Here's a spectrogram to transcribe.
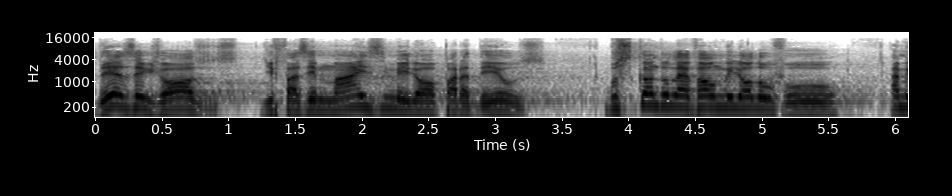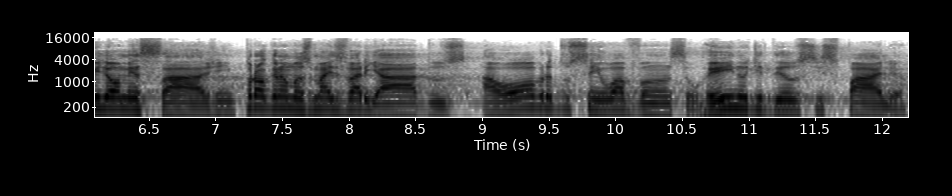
desejosos de fazer mais e melhor para Deus, buscando levar o melhor louvor, a melhor mensagem, programas mais variados, a obra do Senhor avança, o reino de Deus se espalha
